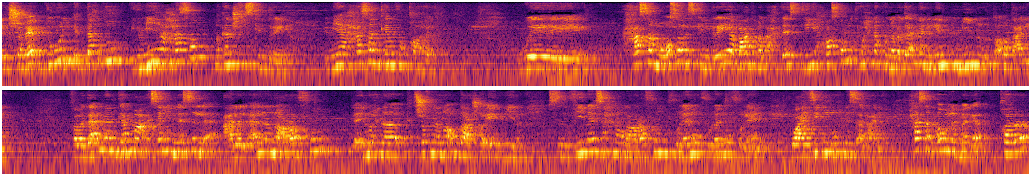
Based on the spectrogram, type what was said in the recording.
الشباب دول اتاخدوا. يوميها حسن ما كانش في اسكندرية. يوميها حسن كان في القاهرة. وحسن وصل اسكندرية بعد ما الأحداث دي حصلت وإحنا كنا بدأنا نلم مين اللي اتقبض عليه. فبدأنا نجمع أسامي الناس اللي على الأقل نعرفهم لأنه إحنا اكتشفنا انها قبضه عشوائيه كبيره. بس في ناس إحنا نعرفهم فلان وفلان وفلان وعايزين نروح نسأل عليهم حسن أول لما جه قرر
